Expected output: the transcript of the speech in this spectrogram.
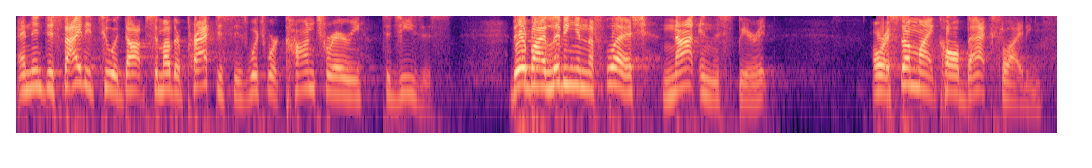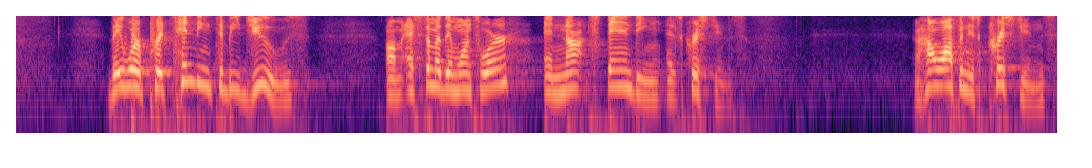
and then decided to adopt some other practices which were contrary to Jesus, thereby living in the flesh, not in the Spirit, or as some might call backsliding. They were pretending to be Jews, um, as some of them once were, and not standing as Christians. Now, how often as Christians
